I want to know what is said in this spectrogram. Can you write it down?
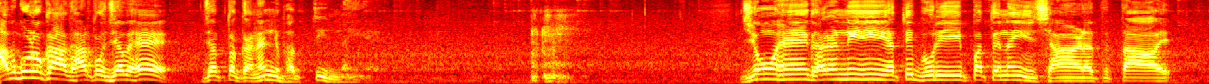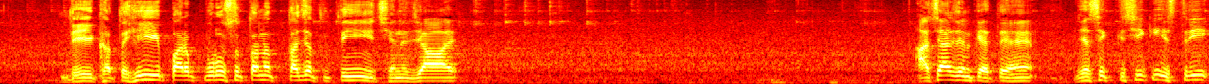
अवगुणों का आधार तो जब है, जब तक अनन्य भक्ति नहीं है। जो है घरनी अति बुरी, पत नहीं छाणत ताय देखत ही पर पुरुष तन तजत ती छिन जाए। आचार्य जन कहते हैं, जैसे किसी की स्त्री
